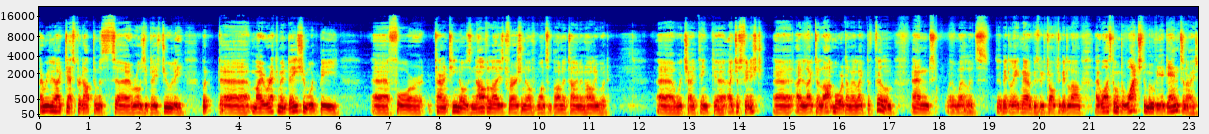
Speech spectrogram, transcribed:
I really like Desperate Optimists, uh, Rosie Plays Julie, but uh, my recommendation would be uh, for Tarantino's novelized version of Once Upon a Time in Hollywood, uh, which I think I just finished. Uh, I liked a lot more than I liked the film, and well, well it's a bit late now because we've talked a bit long. I was going to watch the movie again tonight,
